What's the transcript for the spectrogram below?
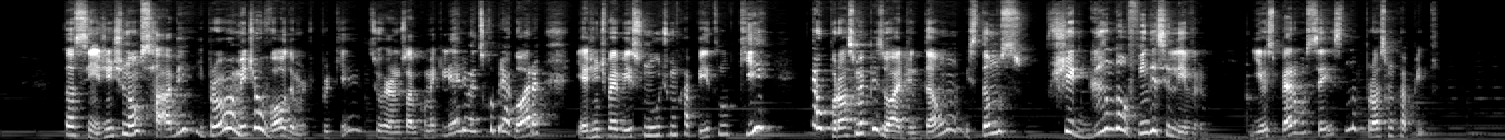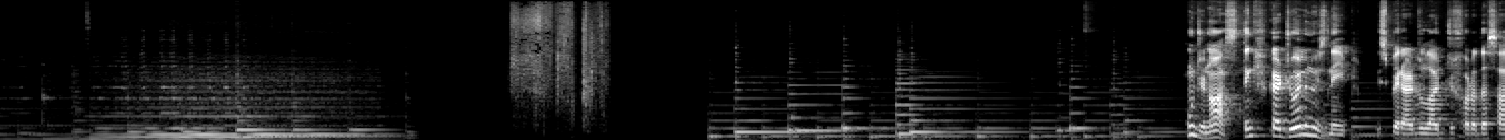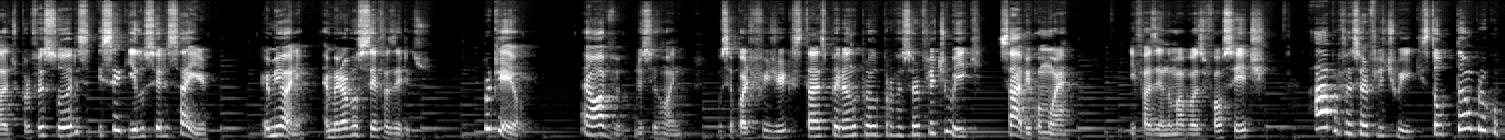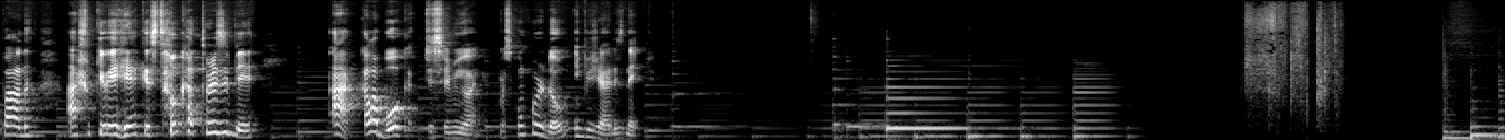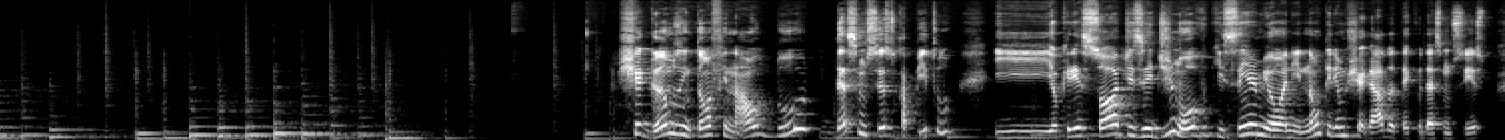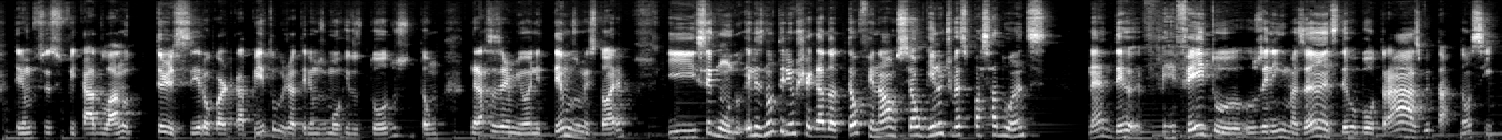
Então, assim, a gente não sabe, e provavelmente é o Voldemort, porque se o Harry não sabe como é que ele é, ele vai descobrir agora, e a gente vai ver isso no último capítulo, que é o próximo episódio. Então, estamos chegando ao fim desse livro. E eu espero vocês no próximo capítulo. Um de nós tem que ficar de olho no Snape, esperar do lado de fora da sala de professores e segui-lo se ele sair. Hermione, é melhor você fazer isso. Por que eu? É óbvio, disse Rony. Você pode fingir que está esperando pelo professor Flitwick. Sabe como é? E fazendo uma voz de falsete. Ah, professor Flitwick, estou tão preocupada. Acho que eu errei a questão 14b. Ah, cala a boca, disse Hermione, mas concordou em vigiar Snape. Chegamos então ao final do 16 capítulo e eu queria só dizer de novo que sem Hermione não teríamos chegado até que o 16, teríamos ficado lá no terceiro ou quarto capítulo, já teríamos morrido todos. Então, graças a Hermione, temos uma história. E segundo, eles não teriam chegado até o final se alguém não tivesse passado antes, né? Refeito os enigmas antes, derrubou o trasgo e tal. Então, assim,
